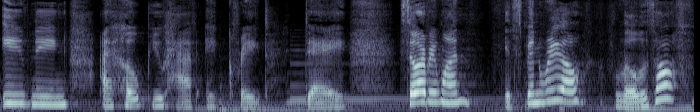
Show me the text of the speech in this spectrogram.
evening, I hope you have a great day. So, everyone, it's been real. Lola's off.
